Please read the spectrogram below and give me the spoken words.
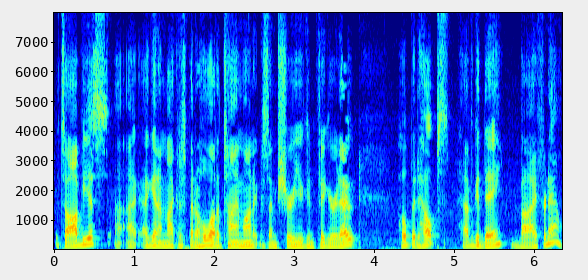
It's obvious. I, again, I'm not going to spend a whole lot of time on it because I'm sure you can figure it out. Hope it helps. Have a good day. Bye for now.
